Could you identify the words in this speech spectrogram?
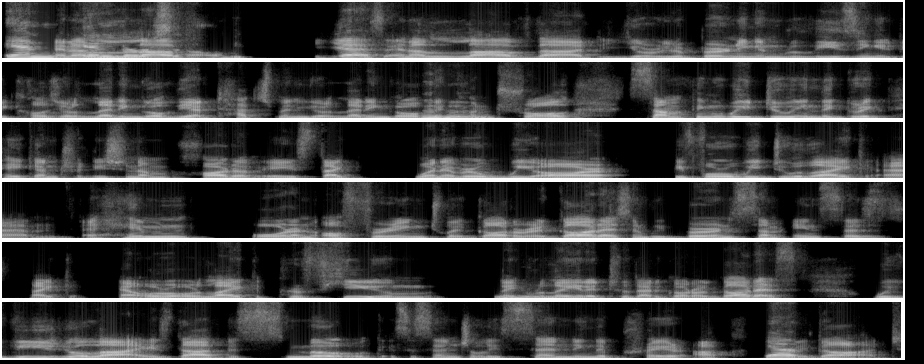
and and, and versatile. Yes and i love that you're you're burning and releasing it because you're letting go of the attachment you're letting go of mm-hmm. the control. Something we do in the greek pagan tradition i'm part of is like whenever we are before we do like um, a hymn or an offering to a god or a goddess and we burn some incense like or, or like perfume like mm-hmm. related to that god or goddess, we visualize that the smoke is essentially sending the prayer up yep. to God.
